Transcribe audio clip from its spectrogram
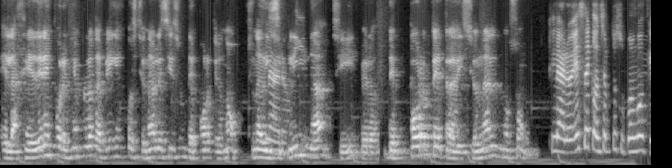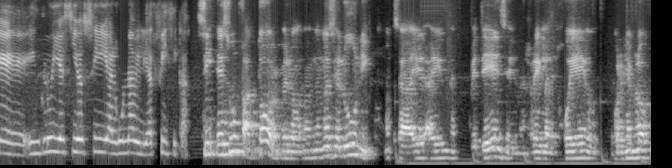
El ajedrez, por ejemplo, también es cuestionable si es un deporte o no. Es una claro. disciplina, sí, pero deporte tradicional no son. Claro, ese concepto supongo que incluye sí o sí alguna habilidad física. Sí, es un factor, pero no, es el único. O sea, hay, hay, una competencia, hay unas reglas de juego. Por ejemplo,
